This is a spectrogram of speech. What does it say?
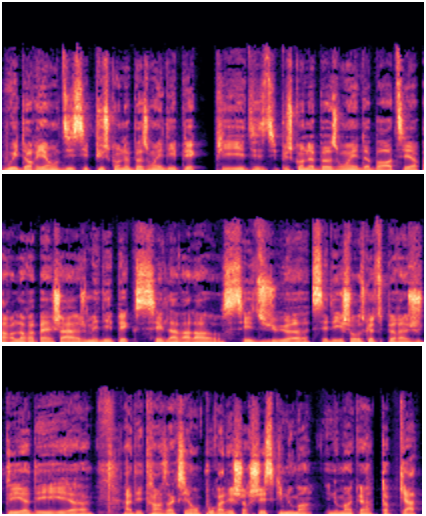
oui, Dorion dit c'est plus qu'on a besoin des pics, puis c'est plus qu'on a besoin de bâtir par le repêchage, mais des pics, c'est de la valeur, c'est du, euh, c'est des choses que tu peux rajouter à des, euh, à des transactions pour aller chercher ce qui nous manque. Il nous manque un top 4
